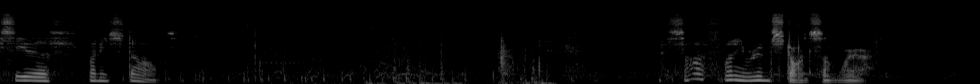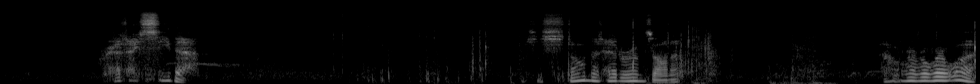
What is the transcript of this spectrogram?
see those funny stones? I saw a funny runestone somewhere. Where did I see that? It's a stone that had runes on it. I don't remember where it was.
